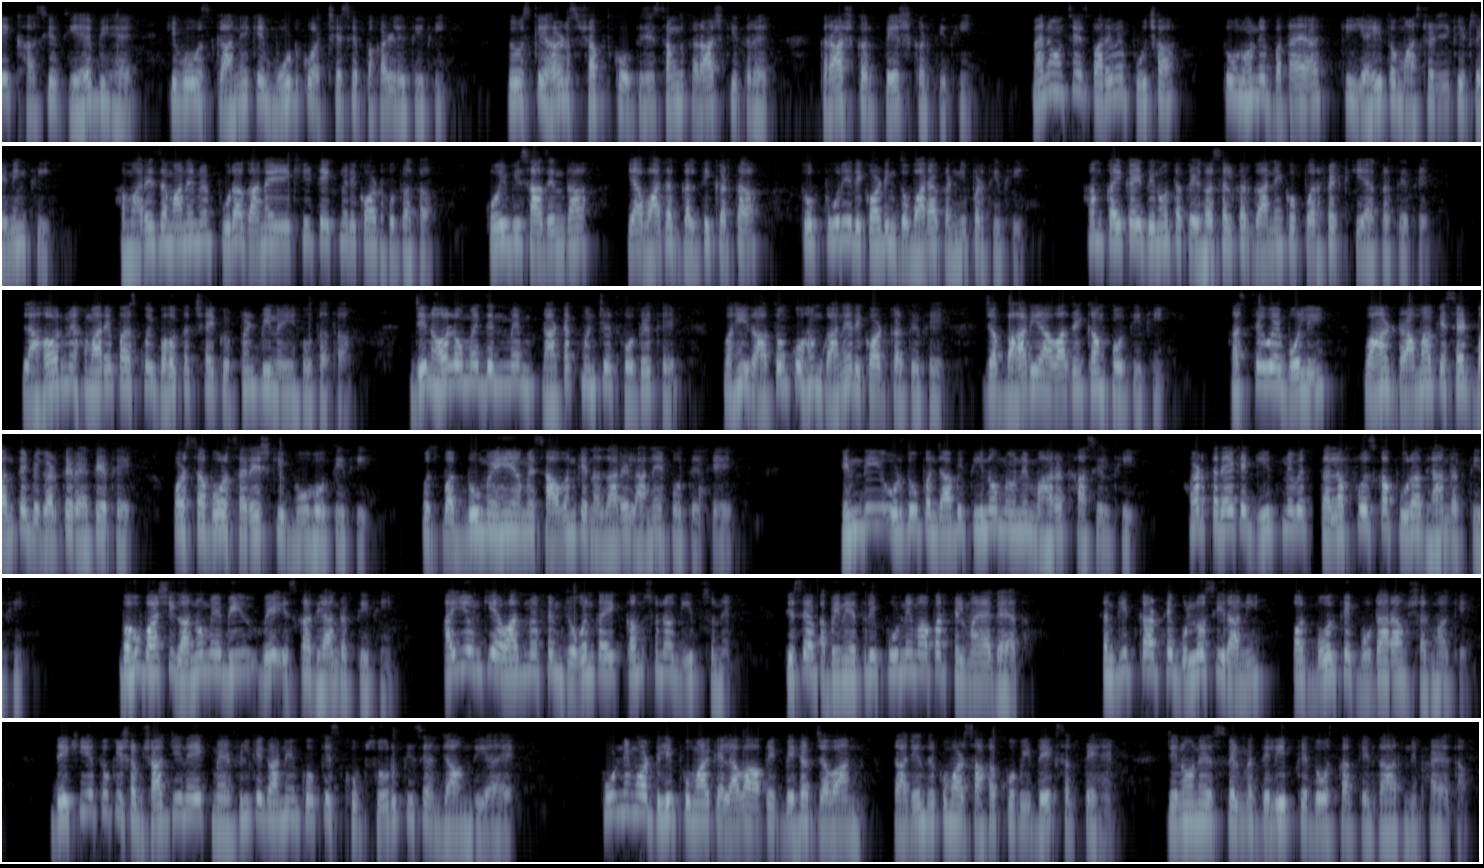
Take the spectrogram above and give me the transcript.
एक खासियत यह भी है कि वो उस गाने के मूड को अच्छे से पकड़ लेती थी। वे उसके हर शब्द को किसी संग तराश की तरह तराश कर पेश करती थी। मैंने उनसे इस बारे में पूछा तो उन्होंने बताया कि यही तो मास्टर जी की ट्रेनिंग थी। हमारे ज़माने में पूरा गाना एक ही टेक में रिकॉर्ड होता था। कोई भी साजिंदा या वादक गलती करता तो पूरी रिकॉर्डिंग दोबारा करनी पड़ती थी। हम कई कई दिनों तक रिहर्सल कर गाने को परफेक्ट किया करते थे। लाहौर में हमारे पास कोई बहुत अच्छा इक्विपमेंट भी नहीं होता था। जिन हॉलों में दिन में नाटक मंचित होते थे, वहीं रातों को हम गाने रिकॉर्ड करते थे, जब बाहरी आवाज़ें कम होती थीं। हँसते हुए बोली, वहाँ ड्रामा के सेट बनते बिगड़ते रहते थे और सब और सरेश की बू होती थी। उस बदबू में ही हमें सावन के नज़ारे लाने होते थे। हिंदी, उर्दू, पंजाबी तीनों में उन्हें महारत हासिल थी। हर तरह के गीत में वे तलफ़ुज़ का पूरा ध्यान रखती थीं। बहुभाषी गानों में भी वे इसका ध्यान रखती थीं। आइए उनकी आवाज़ में फ़िल्म जोगन का एक कम सुना गीत सुने, जिसे अभिनेत्री पूर्णिमा पर फिल्माया गया था। संगीतकार थे बुल्लो सी रानी और बोल थे बूटाराम शर्मा के। देखिए तो कि शमशाद जी ने एक महफिल के गाने को किस खूबसूरती से अंजाम दिया है। पूर्णिमा और दिलीप कुमार के अलावा आप एक बेहद जवान राजेंद्र कुमार साहब को भी देख सकते हैं, जिन्होंने इस फ़िल्म में दिलीप के दोस्त का किरदार निभाया था।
